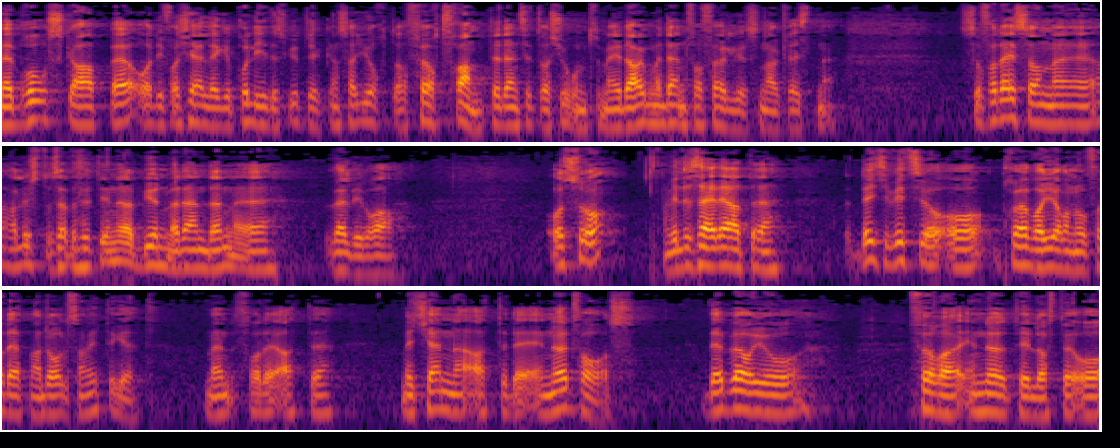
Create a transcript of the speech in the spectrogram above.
Med brorskapet og de forskjellige politiske utviklingene som har gjort og ført fram til den situasjonen som er i dag, med den forfølgelsen av kristne. Så for de som eh, har lyst til å sette seg inn i det, begynn med den. Den er veldig bra. Og så vil jeg si det at eh, det er ikke vits i å prøve å gjøre noe fordi vi har dårlig samvittighet, men fordi at eh, vi kjenner at det er nød for oss. Det bør jo føre en nød til oss til å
